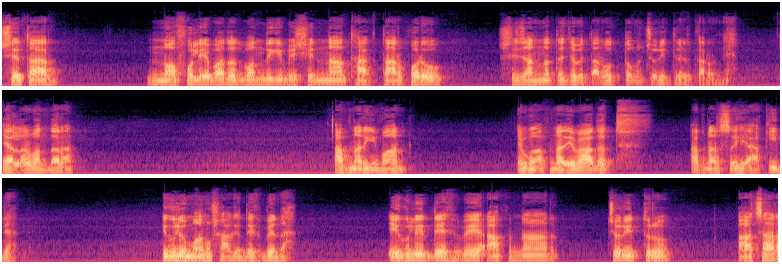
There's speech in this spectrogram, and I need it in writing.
সে তার নফল এবাদত বন্দিগি বেশি না থাক, তারপরেও সে জান্নাতে যাবে তার উত্তম চরিত্রের কারণে। হে আল্লাহর বান্দারা, আপনার ইমান এবং আপনার এবাদত, আপনার সহি আকিদা, এগুলি মানুষ আগে দেখবে না। এগুলি দেখবে আপনার চরিত্র আচার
